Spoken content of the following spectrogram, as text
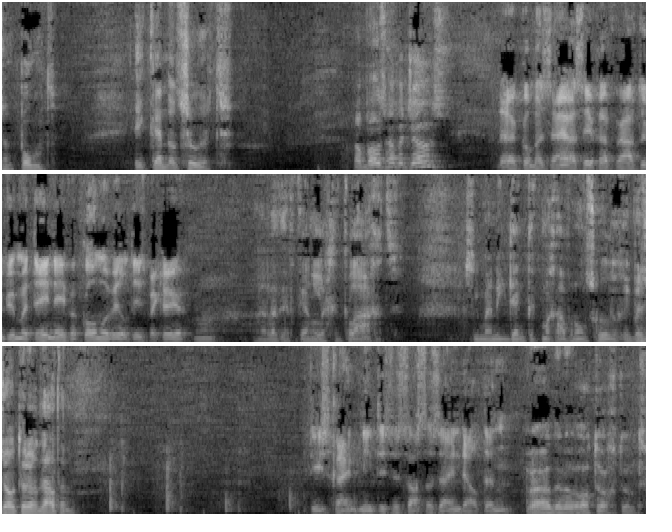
10.000 pond. Ik ken dat soort. Wat boodschappen, Jones? De commissaris heeft gevraagd of u meteen even komen wilt, inspecteur. Wel, het heeft kennelijk geklaagd. Als hij maar niet denkt dat ik me ga verontschuldigen. Ik ben zo terug, Delton. Die schijnt niet in zijn sas te zijn, Delton. We hadden een rotochtend.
